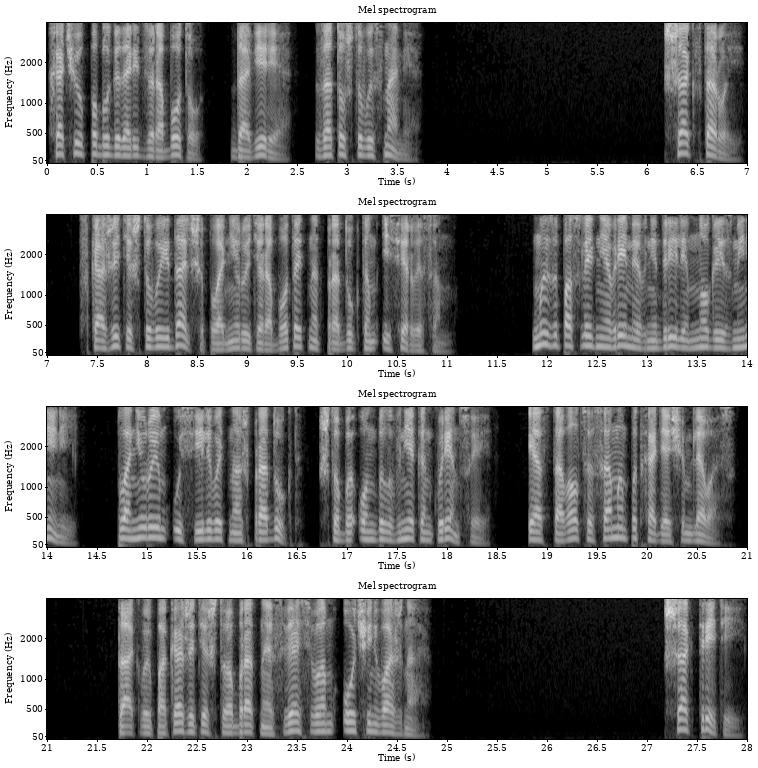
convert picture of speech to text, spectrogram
Хочу поблагодарить за работу, доверие, за то, что вы с нами. Шаг второй. Скажите, что вы и дальше планируете работать над продуктом и сервисом. Мы за последнее время внедрили много изменений. Планируем усиливать наш продукт, чтобы он был вне конкуренции и оставался самым подходящим для вас. Так вы покажете, что обратная связь вам очень важна. Шаг третий.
